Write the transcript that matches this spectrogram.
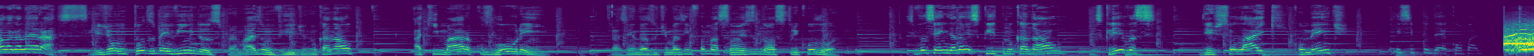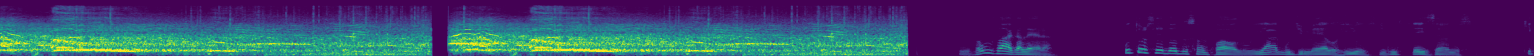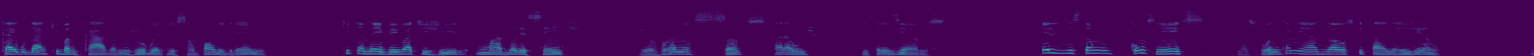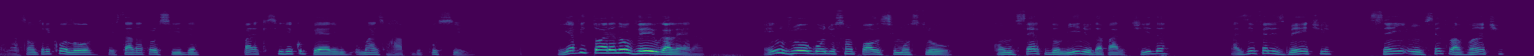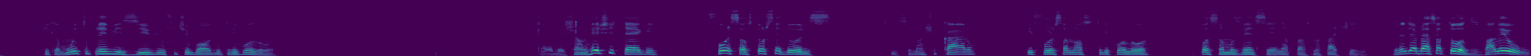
Fala galera, sejam todos bem-vindos para mais um vídeo no canal. Aqui Marcos Louren, trazendo as últimas informações do nosso tricolor. Se você ainda não é inscrito no canal, inscreva-se, deixe seu like, comente e se puder compartilhe. E vamos lá, galera. O torcedor do São Paulo, Iago de Melo Rios, de 23 anos, que caiu da arquibancada no jogo entre São Paulo e Grêmio, que também veio atingir uma adolescente, Giovana Santos Araújo, de 13 anos. Eles estão conscientes, mas foram encaminhados a hospitais da região. E a nação tricolor está na torcida para que se recuperem o mais rápido possível. E a vitória não veio, galera. Em um jogo onde o São Paulo se mostrou com um certo domínio da partida, mas infelizmente, sem um centroavante, fica muito previsível o futebol do tricolor. Quero deixar um hashtag força aos torcedores que se machucaram e força ao nosso tricolor que possamos vencer na próxima partida. Grande abraço a todos, valeu!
